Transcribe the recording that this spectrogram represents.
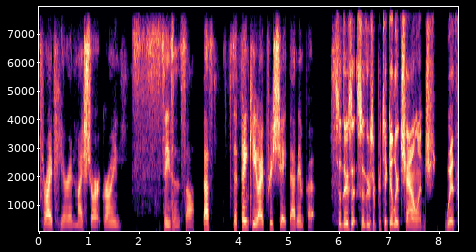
thrive here in my short growing season. So that's thank you. I appreciate that input. So there's a so there's a particular challenge with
